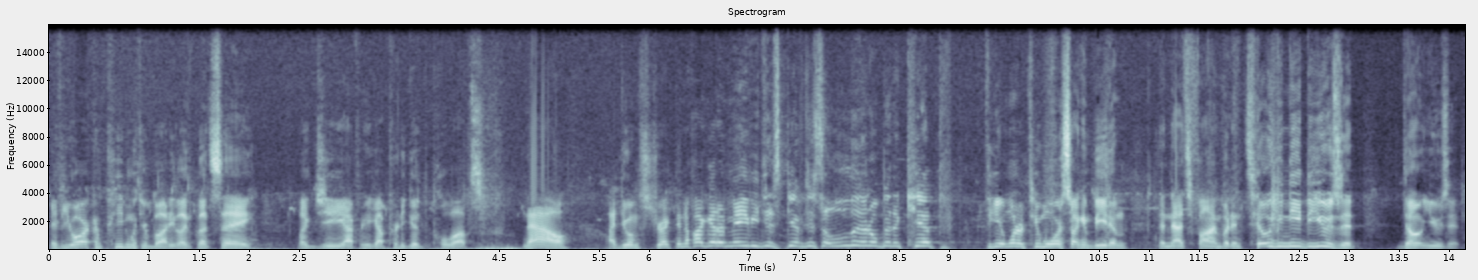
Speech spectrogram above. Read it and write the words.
if you are competing with your buddy, like let's say, like G after he got pretty good at the pull-ups, now I do them strict, and if I gotta maybe just give just a little bit of kip to get one or two more so I can beat him, then that's fine. But until you need to use it, don't use it.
